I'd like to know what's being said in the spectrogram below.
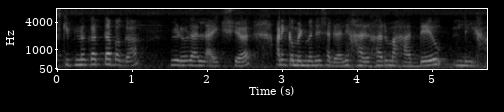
स्किप न करता बघा. व्हिडिओला लाईक शेअर आणि कमेंटमध्ये सगळ्यांनी हर हर महादेव लिहा.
